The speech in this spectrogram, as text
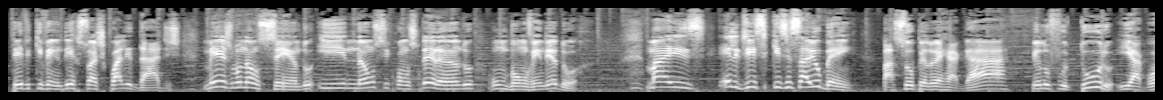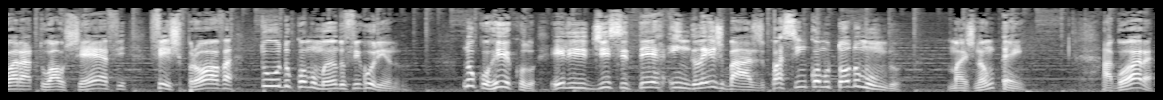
teve que vender suas qualidades, mesmo não sendo e não se considerando um bom vendedor. Mas ele disse que se saiu bem. Passou pelo RH, pelo futuro e agora atual chefe, fez prova, tudo como manda o figurino. No currículo, ele disse ter inglês básico, assim como todo mundo, mas não tem. Agora,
